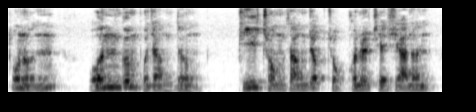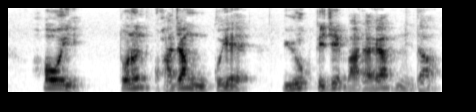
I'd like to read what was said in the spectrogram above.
또는 원금 보장 등 비정상적 조건을 제시하는 허위 또는 과장 문구에 유혹되지 말아야 합니다.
